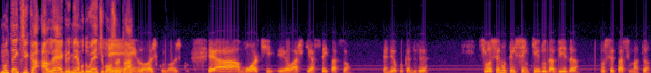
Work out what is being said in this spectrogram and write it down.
Não tem que ficar alegre mesmo, doente, igual Sim, o senhor tá? Sim, lógico, lógico. É, a morte, eu acho que é aceitação. Entendeu o que eu quero dizer? Se você não tem sentido da vida, você está se matando.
